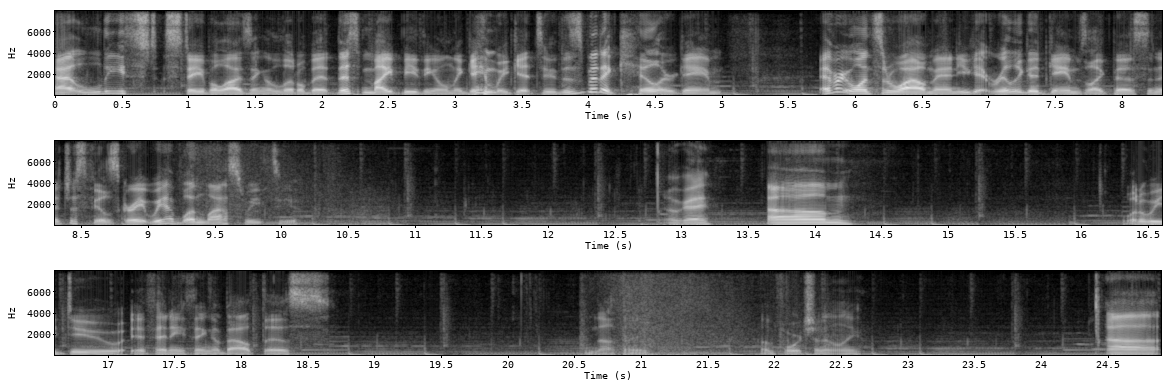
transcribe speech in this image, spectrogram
at least stabilizing a little bit. This might be the only game we get to. This has been a killer game. Every once in a while, man, you get really good games like this, and it just feels great. We had one last week, too. Okay. Um, what do we do, if anything, about this? Nothing, unfortunately. Uh,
